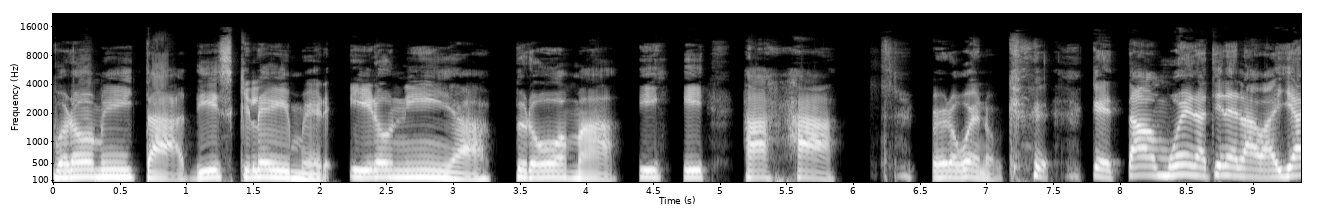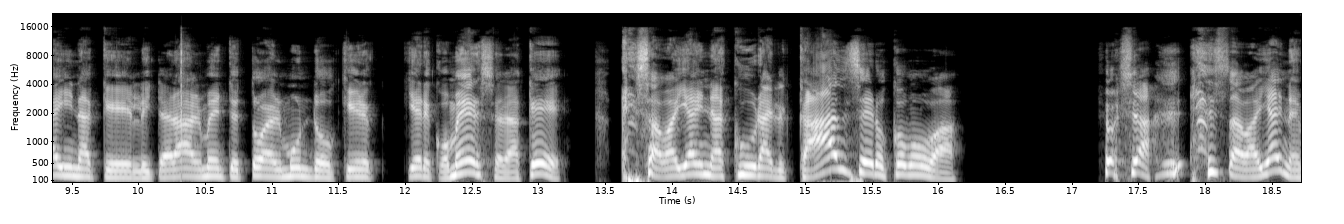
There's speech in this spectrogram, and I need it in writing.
bromita, disclaimer, ironía, broma, jiji, jaja. Pero bueno, que, tan buena tiene la vallaina que literalmente todo el mundo quiere, quiere comérsela, ¿qué? ¿Esa vallaina cura el cáncer o cómo va? O sea, ¿esa vallaina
